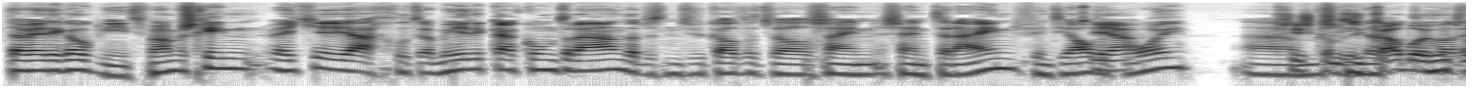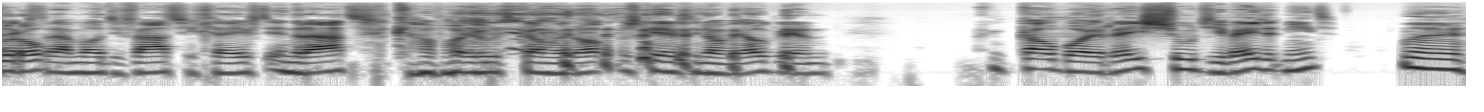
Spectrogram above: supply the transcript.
Dat weet ik ook niet. Maar misschien, weet je, ja goed, Amerika komt eraan. Dat is natuurlijk altijd wel zijn, zijn terrein. Vindt hij altijd Ja. mooi. Uh, kan dat dat cowboyhoed weer op. extra motivatie geeft. Inderdaad, cowboyhoed kan weer op. misschien heeft hij dan weer ook weer een, een cowboy race suit. Je weet het niet. Nee.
